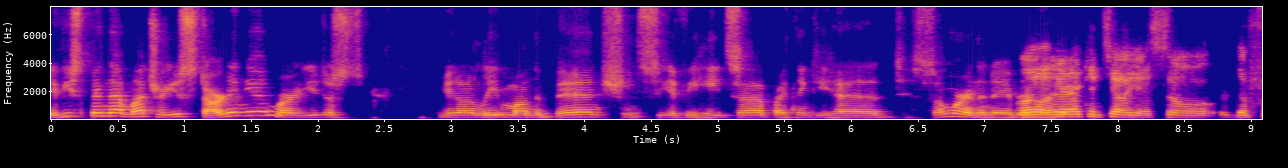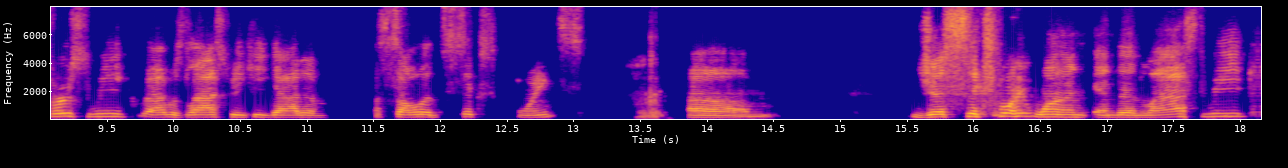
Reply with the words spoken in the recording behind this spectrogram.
if you spend that much, are you starting him or are you just you know leave him on the bench and see if he heats up? I think he had somewhere in the neighborhood. Well, here I can tell you. So the first week, that was last week, he got him a solid six points. Um, just 6.1. And then last week,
